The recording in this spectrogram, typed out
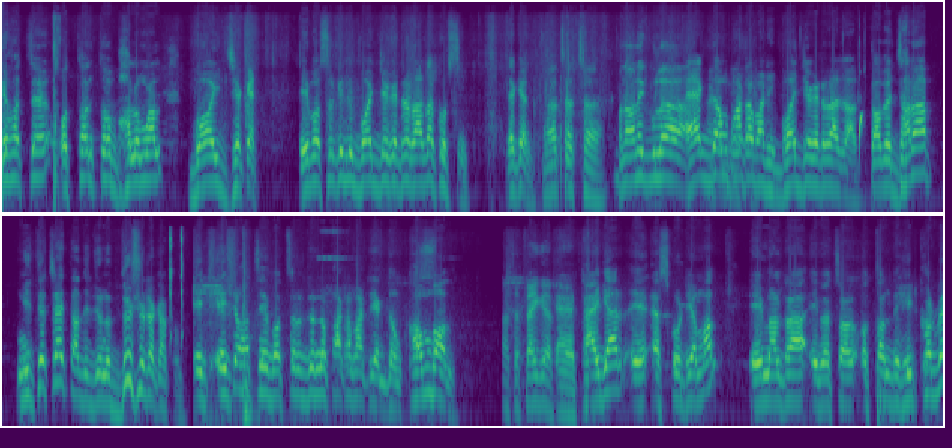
এ হচ্ছে অত্যন্ত ভালো মাল বয় জ্যাকেট এবছর কিন্তু বয় জ্যাকেটের রাজা করছি দেখেন। আচ্ছা আচ্ছা। মানে অনেকগুলা একদম ফাটাফাটি বয় জ্যাকেটের রাজা। তবে যারা নিতে চায় তাদের জন্য দুশো টাকা কম। এটা হচ্ছে এবছরের জন্য ফাটাফাটি একদম কম্বল। আচ্ছা টাইগার। টাইগার স্কোটিয়া মাল। এই মালটা এবছর অত্যন্ত হিট করবে।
